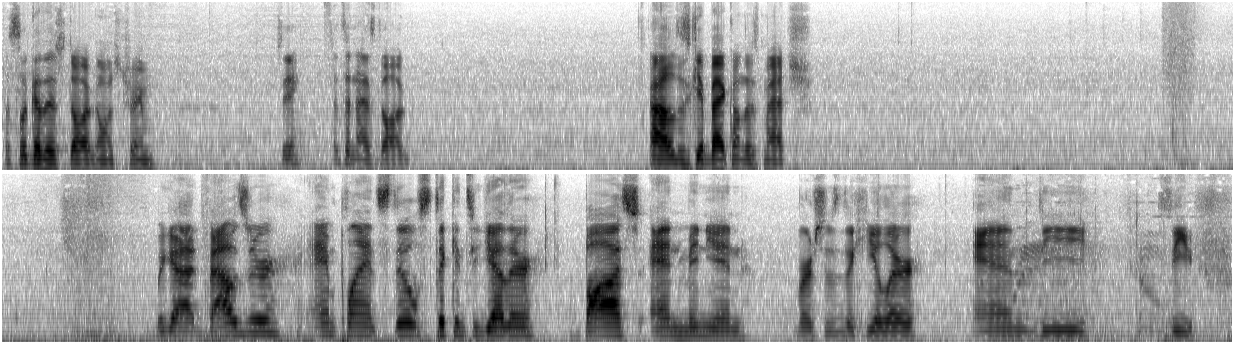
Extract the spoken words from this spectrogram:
Let's look at this dog on stream. See? That's a nice dog. Alright, let's get back on this match. We got Bowser and Plant still sticking together. Boss and Minion versus the Healer and the Thief.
